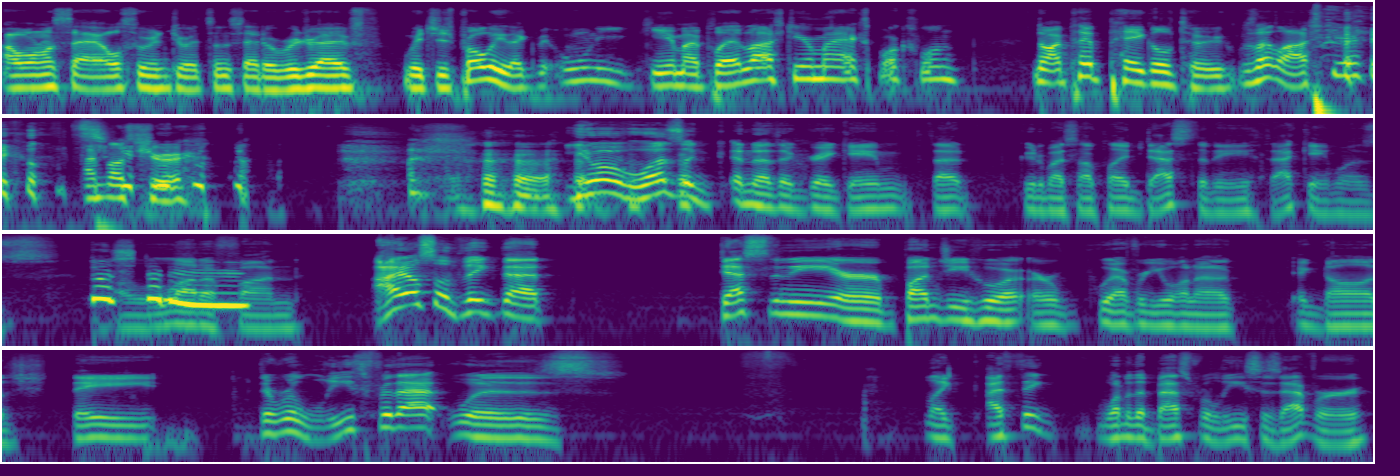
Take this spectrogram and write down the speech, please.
I want to say I also enjoyed Sunset Overdrive, which is probably like the only game I played last year on my Xbox One. No, I played Peggle 2. Was that last year? I'm not sure. You know, it was a, another great game that And myself played. Destiny. That game was Destiny. a lot of fun. I also think that Destiny or Bungie, who or whoever you want to acknowledge, they the release for that was like I think one of the best releases ever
